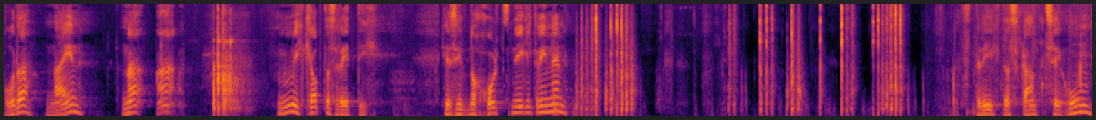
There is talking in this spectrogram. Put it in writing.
Oder? Nein? Na, ah. Hm, ich glaube, das rette ich. Hier sind noch Holznägel drinnen. Jetzt drehe ich das Ganze um.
